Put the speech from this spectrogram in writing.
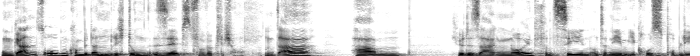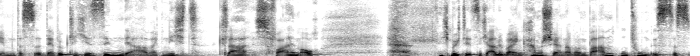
Und ganz oben kommen wir dann in Richtung Selbstverwirklichung. Und da haben, ich würde sagen, neun von zehn Unternehmen ihr großes Problem, dass der wirkliche Sinn der Arbeit nicht klar ist. Vor allem auch ich möchte jetzt nicht alle über einen Kamm scheren, aber im Beamtentum ist es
